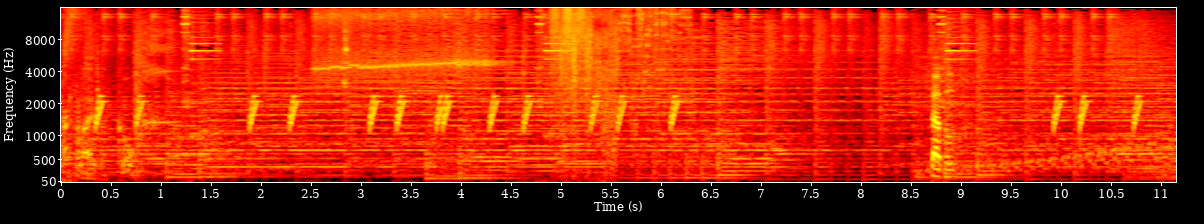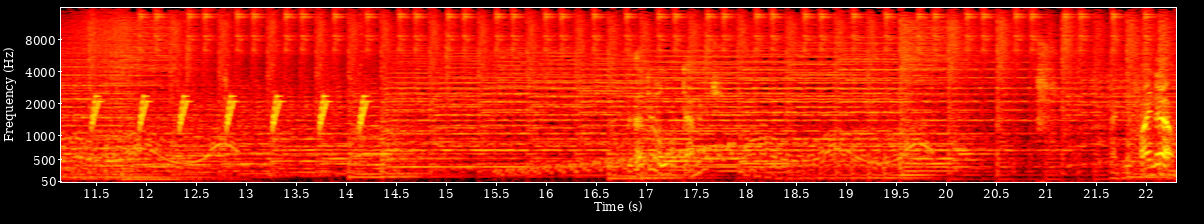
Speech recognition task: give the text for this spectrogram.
Tranquilizer. Cool. Bubble. Did that do a lot of damage? Didn't find out.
